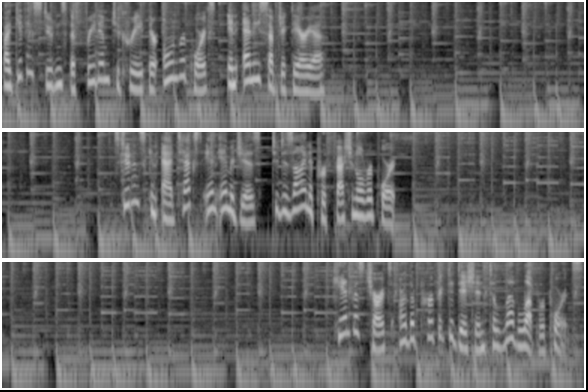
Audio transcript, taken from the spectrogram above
by giving students the freedom to create their own reports in any subject area. Students can add text and images to design a professional report. Canva's charts are the perfect addition to level up reports.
